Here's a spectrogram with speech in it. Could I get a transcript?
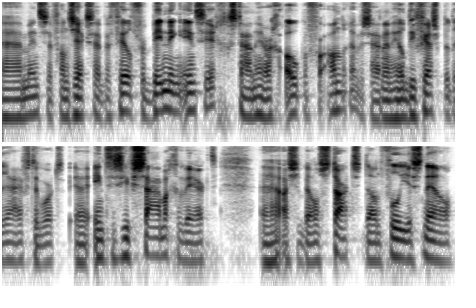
Uh, mensen van Jax hebben veel verbinding in zich, staan heel erg open voor anderen. We zijn een heel divers bedrijf, er wordt uh, intensief samengewerkt. Uh, als je bij ons start, dan voel je snel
